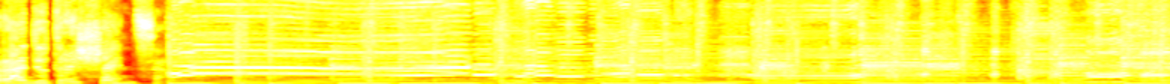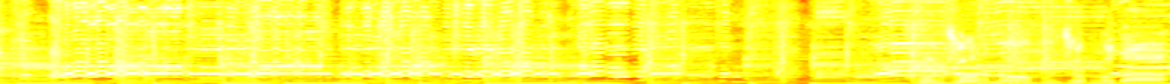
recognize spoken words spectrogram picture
Radio Trescenza. Buongiorno, buongiorno da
